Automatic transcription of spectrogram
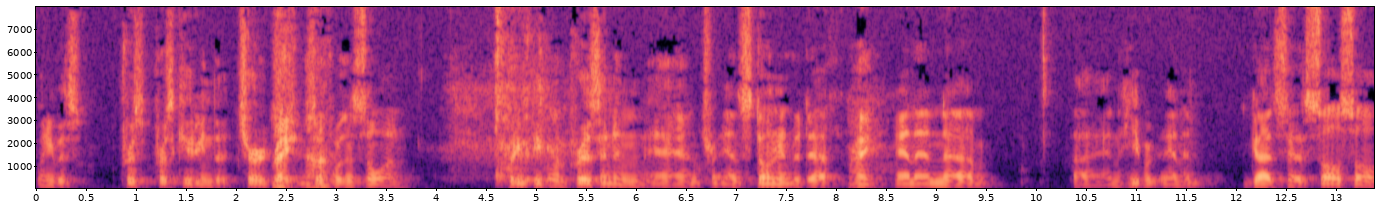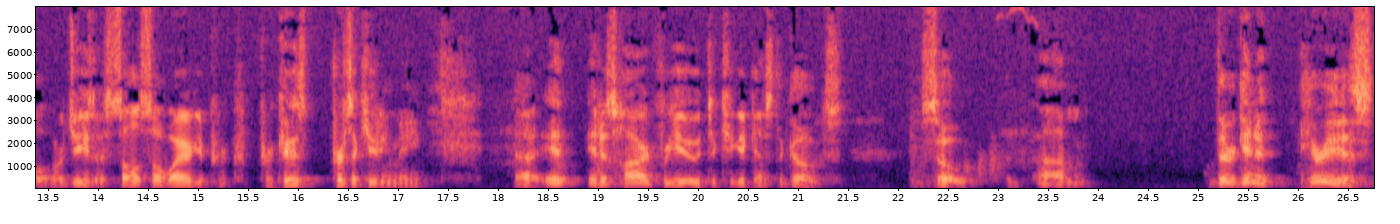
when he was pers- persecuting the church right. and uh-huh. so forth and so on, putting people in prison and and and stoning them to death. Right. And then um, uh, and Hebrew and then God says, Saul, Saul, or Jesus, Saul, Saul, why are you per- per- persecuting me? Uh, it, it is hard for you to kick against the goats. So, um, there again, here he is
